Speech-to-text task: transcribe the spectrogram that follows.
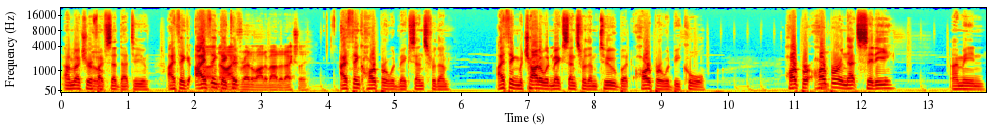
I'm not sure if I've said that to you. I think I Uh, think no, they could. I've read a lot about it actually. I think Harper would make sense for them. I think Machado would make sense for them too, but Harper would be cool. Harper Harper in that city, I mean,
